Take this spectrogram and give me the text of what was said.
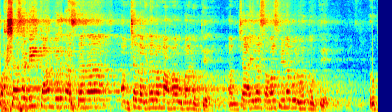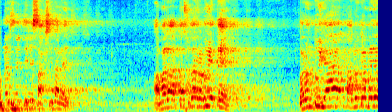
पक्षासाठी काम करत असताना आमच्या लग्नाला मामा उभा नव्हते. आमच्या आईला सवासणीला बोलवत नव्हते. रुपनर साहेब त्याचे साक्षीदार आहेत. आम्हाला आता सुद्धा रडू येत आहे. परंतु या तालुक्यामध्ये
